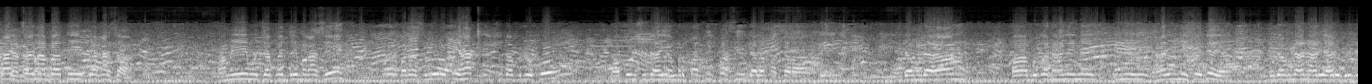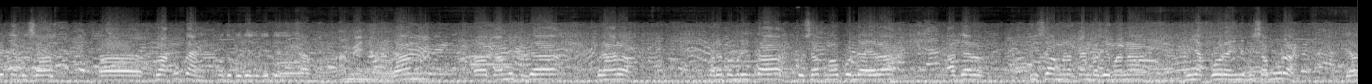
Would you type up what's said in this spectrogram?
Panca Nabati Prakarsa. Kami mengucapkan terima kasih kepada seluruh pihak yang sudah mendukung maupun sudah yang berpartisipasi dalam acara ini. Mudah-mudahan eh, bukan hanya ini, ini hari ini saja ya, mudah-mudahan hari-hari berikutnya bisa eh, melakukan untuk kejadian-kejadian yang sama. Amin. Dan eh, kami juga berharap pada pemerintah pusat maupun daerah agar bisa menekan bagaimana minyak goreng ini bisa murah ya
